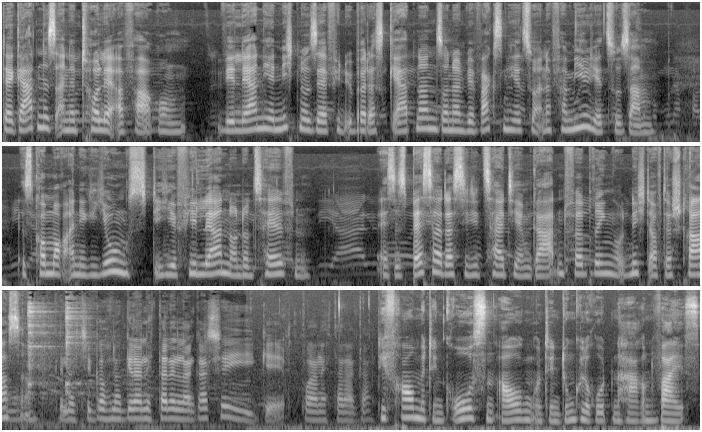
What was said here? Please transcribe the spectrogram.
Der Garten ist eine tolle Erfahrung. Wir lernen hier nicht nur sehr viel über das Gärtnern, sondern wir wachsen hier zu einer Familie zusammen. Es kommen auch einige Jungs, die hier viel lernen und uns helfen. Es ist besser, dass sie die Zeit hier im Garten verbringen und nicht auf der Straße. Die Frau mit den großen Augen und den dunkelroten Haaren weiß,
